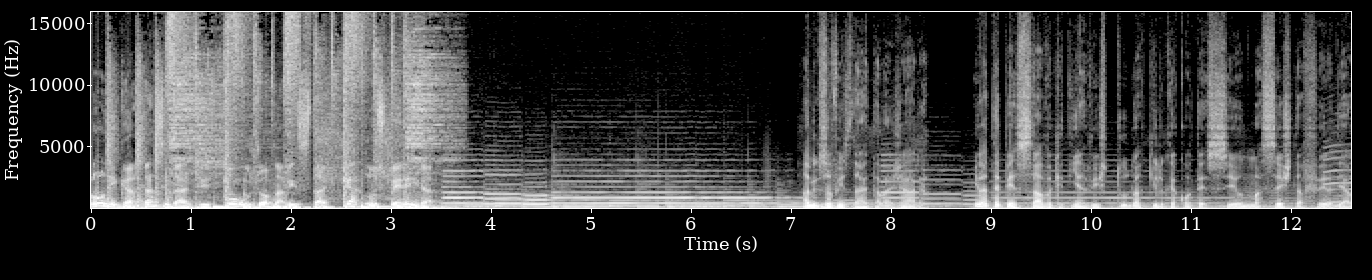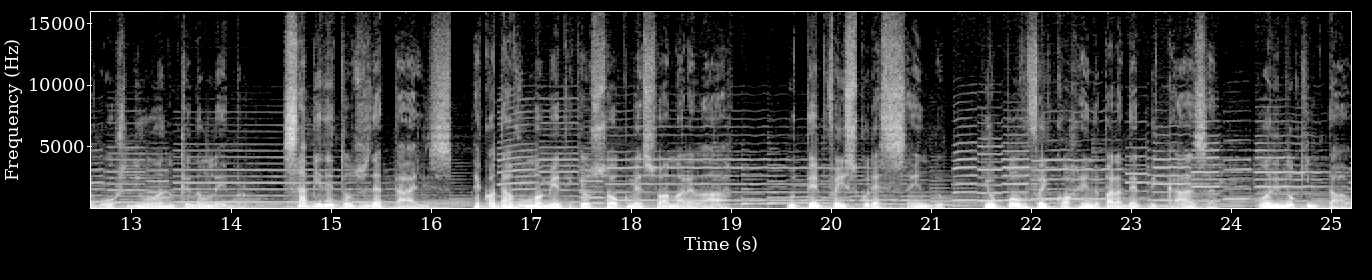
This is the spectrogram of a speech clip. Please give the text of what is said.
Crônica da Cidade, com o jornalista Carlos Pereira. Amigos ouvintes da Retabajara, eu até pensava que tinha visto tudo aquilo que aconteceu numa sexta-feira de agosto de um ano que não lembro. Sabia de todos os detalhes, recordava o momento em que o sol começou a amarelar, o tempo foi escurecendo e o povo foi correndo para dentro de casa, onde no quintal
